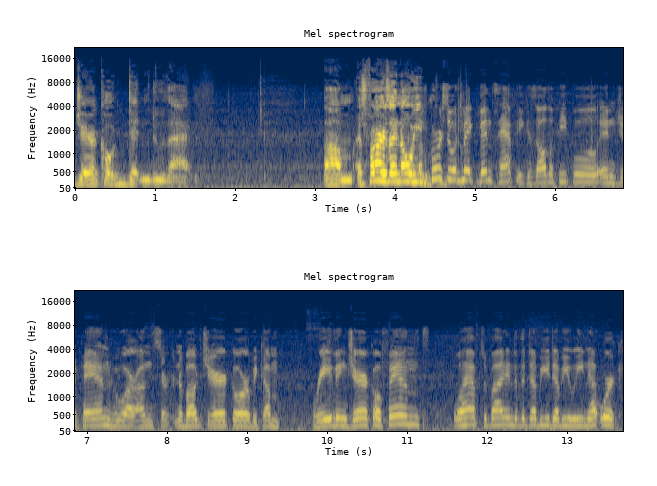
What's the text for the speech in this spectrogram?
Jericho didn't do that. Um, as far as I know, he Of course, it would make Vince happy because all the people in Japan who are uncertain about Jericho or become raving Jericho fans will have to buy into the WWE network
